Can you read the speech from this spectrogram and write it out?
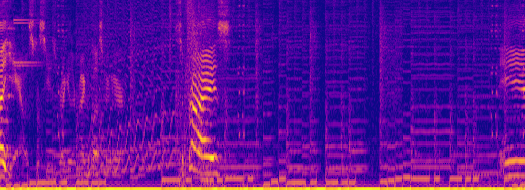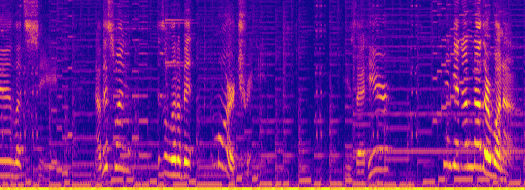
Uh, yeah, let's just use regular Mega Buster here. Surprise! And let's see. Now this one is a little bit more tricky. Use that here. And get another one up.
